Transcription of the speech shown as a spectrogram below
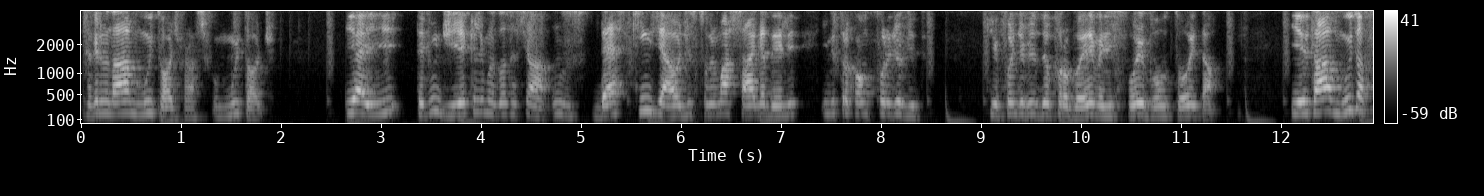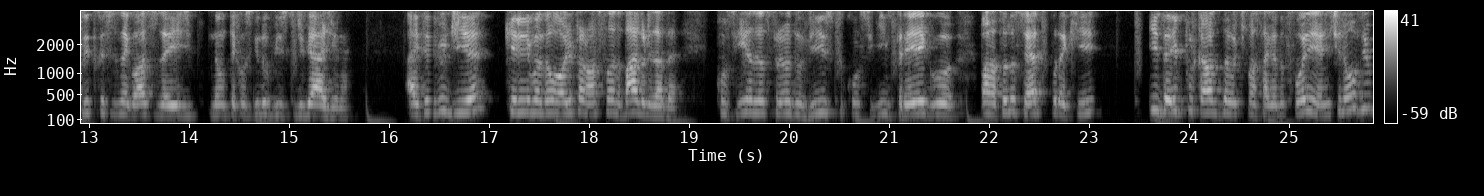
Só que ele mandava muito áudio pra nós, tipo, muito áudio. E aí, teve um dia que ele mandou assim, ó, uns 10, 15 áudios sobre uma saga dele indo trocar um fone de ouvido. Que o fone de ouvido deu problema, ele foi, voltou e tal. E ele tava muito aflito com esses negócios aí de não ter conseguido visto de viagem, né? Aí teve um dia que ele mandou um áudio pra nós falando, bagurizada, consegui resolver os problemas do visto, consegui emprego, tá tudo certo por aqui. E daí, por causa da última saga do fone, a gente não ouviu.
